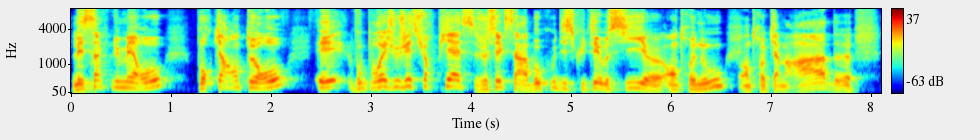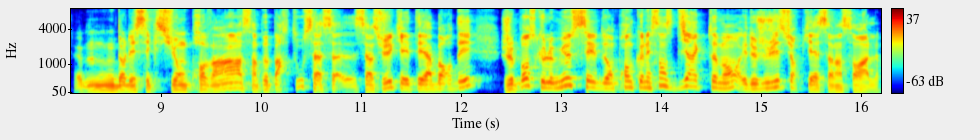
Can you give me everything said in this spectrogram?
les cinq numéros pour 40 euros et vous pourrez juger sur pièce. Je sais que ça a beaucoup discuté aussi euh, entre nous, entre camarades, euh, dans les sections province, un peu partout. Ça c'est un sujet qui a été abordé. Je pense que le mieux, c'est d'en prendre connaissance directement et de juger sur pièce, Alain Soral.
